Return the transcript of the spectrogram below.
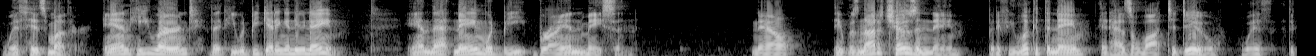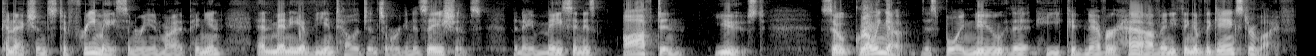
with his mother, and he learned that he would be getting a new name, and that name would be Brian Mason. Now, it was not a chosen name, but if you look at the name, it has a lot to do with the connections to Freemasonry, in my opinion, and many of the intelligence organizations. The name Mason is often used. So, growing up, this boy knew that he could never have anything of the gangster life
